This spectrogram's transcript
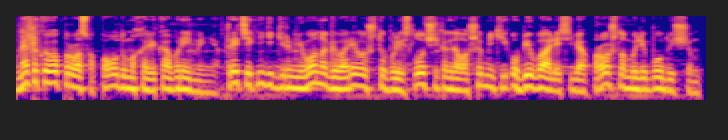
У меня такой вопрос по поводу маховика времени. В третьей книге Гермиона говорила, что были случаи, когда волшебники убивали себя в прошлом или будущем.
